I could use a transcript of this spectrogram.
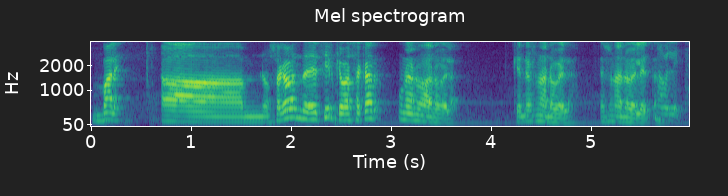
Vale. ah, nos acaban de decir que va a sacar una nueva novela. Que no es una novela, es una noveleta. Noveleta.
